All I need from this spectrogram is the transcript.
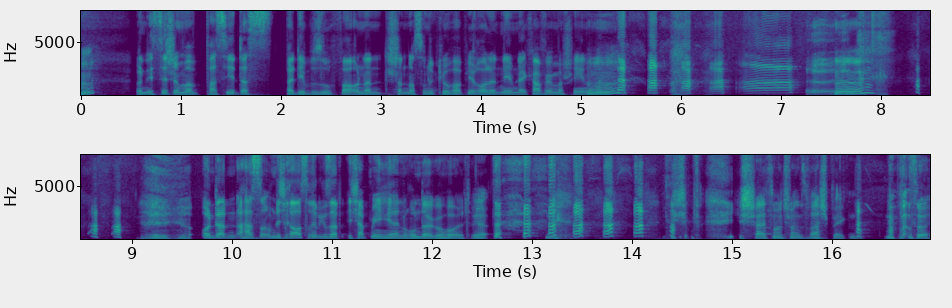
Und ist dir schon mal passiert, dass bei dir Besuch war und dann stand noch so eine Klopapierrolle neben der Kaffeemaschine? Mhm. Und dann hast du, um dich rauszureden, gesagt, ich habe mir hier einen runtergeholt. Ja. ich, ich scheiß manchmal ins Waschbecken. Mach mal so.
